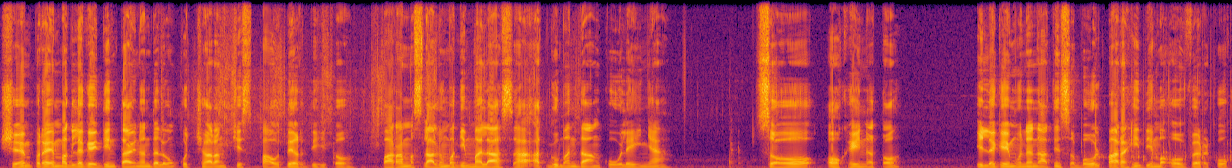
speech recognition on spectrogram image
Siyempre, maglagay din tayo ng dalawang kutsarang cheese powder dito para mas lalong maging malasa at gumanda ang kulay niya. So, okay na to. Ilagay muna natin sa bowl para hindi ma-overcook.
